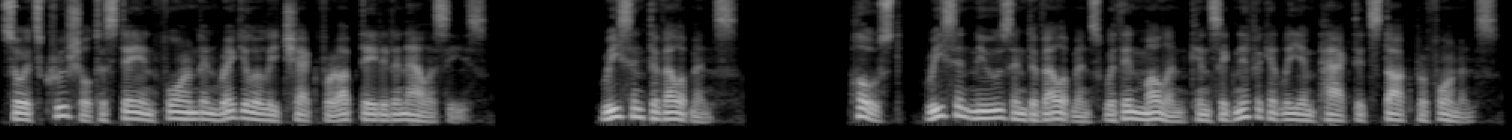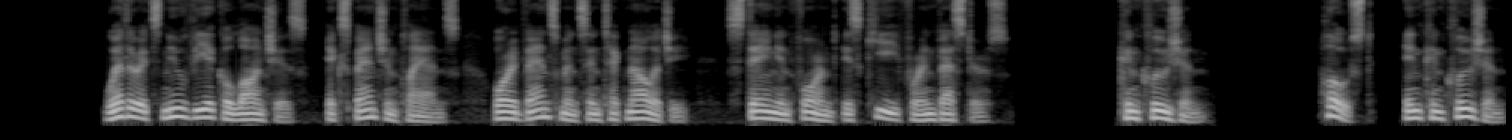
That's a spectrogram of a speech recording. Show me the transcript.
so it's crucial to stay informed and regularly check for updated analyses. Recent developments. Host, recent news and developments within Mullen can significantly impact its stock performance. Whether it's new vehicle launches, expansion plans, or advancements in technology, staying informed is key for investors. Conclusion Host, in conclusion,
